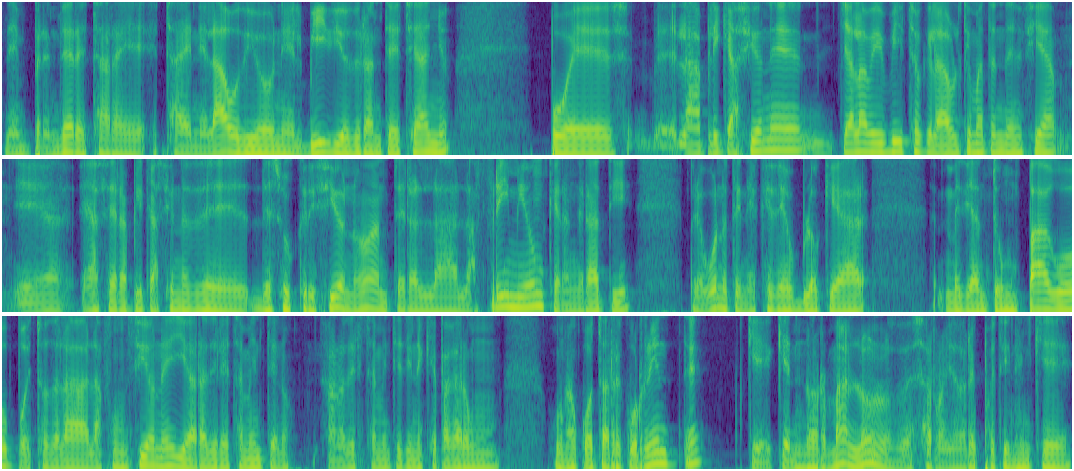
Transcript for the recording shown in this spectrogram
de emprender, estar, estar en el audio, en el vídeo durante este año, pues eh, las aplicaciones, ya lo habéis visto que la última tendencia eh, es hacer aplicaciones de, suscripción, ¿no? Antes eran las freemium, que eran gratis, pero bueno, tenías que desbloquear mediante un pago pues todas las funciones y ahora directamente no. Ahora directamente tienes que pagar una cuota recurrente, que, es normal, ¿no? Los desarrolladores pues tienen que,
